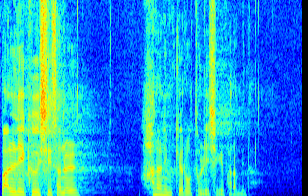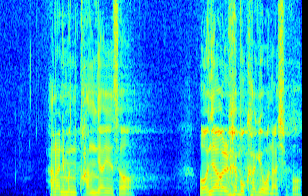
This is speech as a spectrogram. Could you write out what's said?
빨리 그 시선을 하나님께로 돌리시기 바랍니다. 하나님은 광야에서 언약을 회복하기 원하시고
